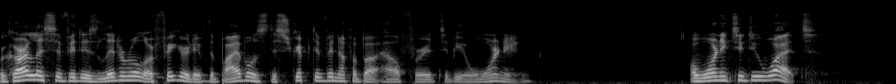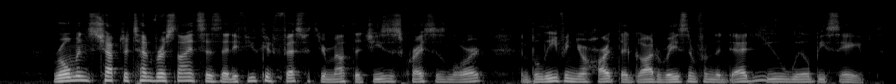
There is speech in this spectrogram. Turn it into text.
Regardless if it is literal or figurative, the Bible is descriptive enough about hell for it to be a warning. A warning to do what? Romans chapter 10 verse 9 says that if you confess with your mouth that Jesus Christ is Lord and believe in your heart that God raised him from the dead, you will be saved.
